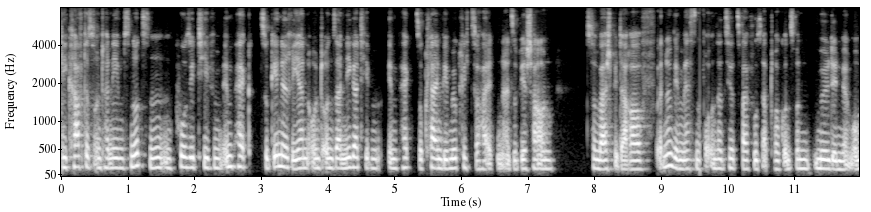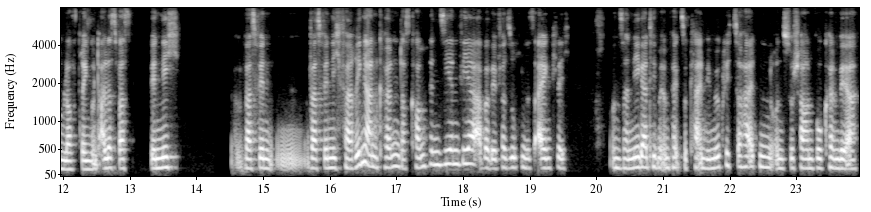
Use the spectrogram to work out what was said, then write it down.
die Kraft des Unternehmens nutzen, einen positiven Impact zu generieren und unseren negativen Impact so klein wie möglich zu halten. Also wir schauen zum Beispiel darauf, ne, wir messen unseren CO2-Fußabdruck, unseren Müll, den wir im Umlauf bringen und alles, was wir nicht, was wir, was wir nicht verringern können, das kompensieren wir, aber wir versuchen es eigentlich, unseren negativen Impact so klein wie möglich zu halten und zu schauen, wo können wir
